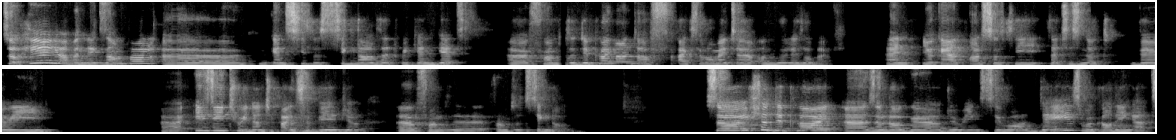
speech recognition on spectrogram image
So here you have an example. Uh, you can see the signal that we can get uh, from the deployment of accelerometer on the leatherback. And you can also see that it's not very uh, easy to identify the behavior uh, from, the, from the signal. So if you deploy uh, the logger during several days, recording at,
